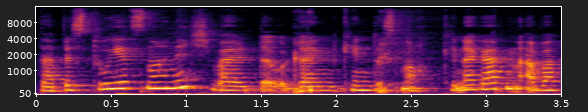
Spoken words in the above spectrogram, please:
da bist du jetzt noch nicht, weil de- dein Kind ist noch Kindergarten, aber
